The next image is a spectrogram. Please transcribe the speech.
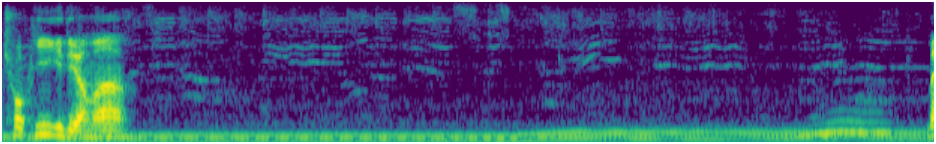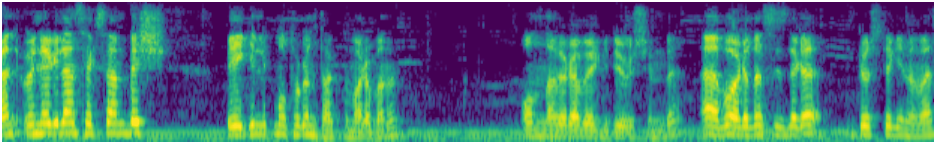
Çok iyi gidiyor ama. Ben önerilen 85 beygirlik motorunu taktım arabanın. Onunla beraber gidiyoruz şimdi. Ha, bu arada sizlere göstereyim hemen.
